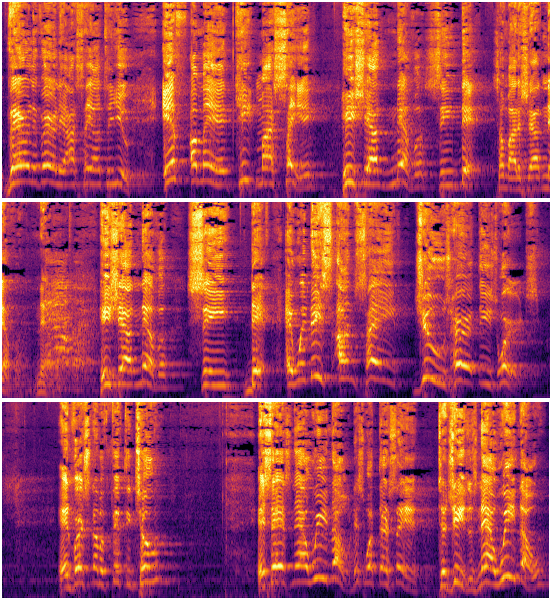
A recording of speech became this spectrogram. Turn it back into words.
Verily, verily, I say unto you, if a man keep my saying, he shall never see death. Somebody shall never, never. Never. He shall never see death. And when these unsaved Jews heard these words, in verse number 52, it says, Now we know, this is what they're saying to Jesus. Now we know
